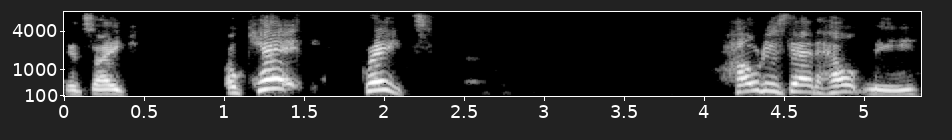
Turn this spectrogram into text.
it's like okay great how does that help me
